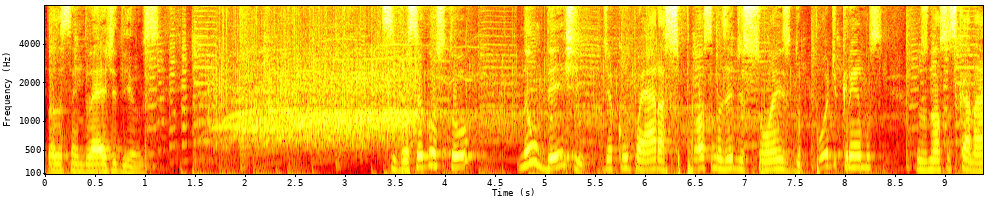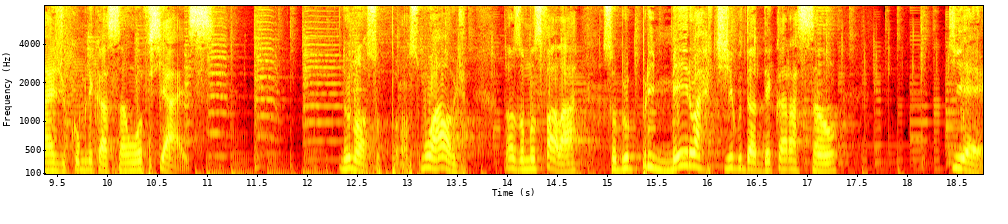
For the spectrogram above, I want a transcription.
das Assembleias de Deus. Se você gostou, não deixe de acompanhar as próximas edições do Pod Cremos nos nossos canais de comunicação oficiais. No nosso próximo áudio, nós vamos falar sobre o primeiro artigo da declaração, que é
